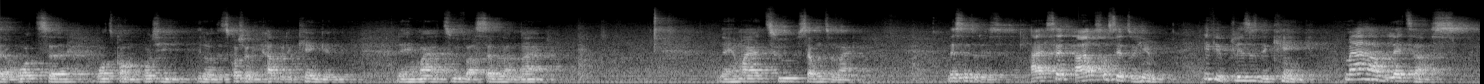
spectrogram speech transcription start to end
uh, what, uh, what, what he, you know, discussion he had with the king in Nehemiah 2, verse 7 and 9. Nehemiah 2 7 to 9. Listen to this. I said, I also said to him, If it pleases the king, may I have letters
